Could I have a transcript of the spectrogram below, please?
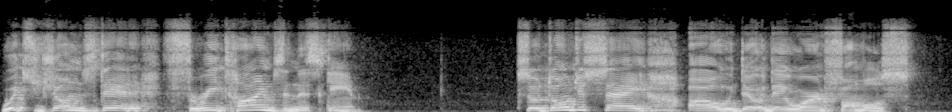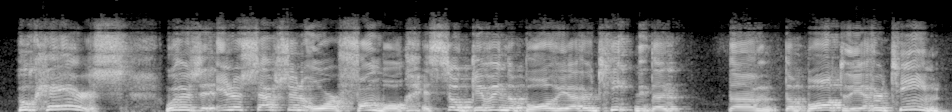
which Jones did three times in this game. So don't just say, oh, they, they weren't fumbles. Who cares? Whether it's an interception or a fumble, it's still giving the ball the other team the, the, the ball to the other team.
